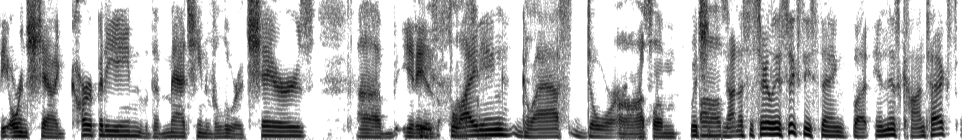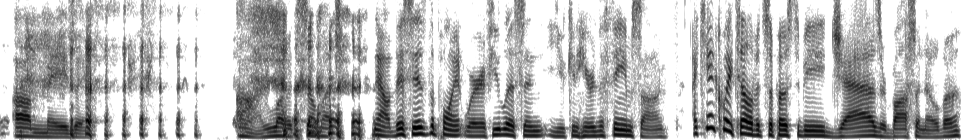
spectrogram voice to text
the orange shag carpeting, the matching velour chairs. Uh, it the is sliding glass door, awesome. which awesome. not necessarily a 60s thing, but in this context, amazing. Oh, I love it so much. Now, this is the point where if you listen, you can hear the theme song. I can't quite tell if it's supposed to be jazz or bossa nova,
